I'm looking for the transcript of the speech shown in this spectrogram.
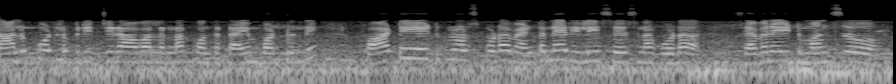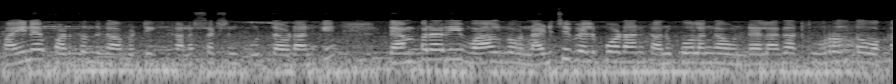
నాలుగు కోట్ల బ్రిడ్జి రావాలన్నా కొంత టైం పడుతుంది. ఫార్టీ ఎయిట్ క్రోర్స్ కూడా వెంటనే రిలీజ్ చేసినా కూడా సెవెన్ ఎయిట్ మంత్స్ పైనే పడుతుంది కాబట్టి కన్స్ట్రక్షన్ పూర్తి అవడానికి. టెంపరీ వాళ్ళు నడిచి వెళ్ళిపోవడానికి అనుకూలంగా ఉండేలాగా టూరల్తో ఒక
